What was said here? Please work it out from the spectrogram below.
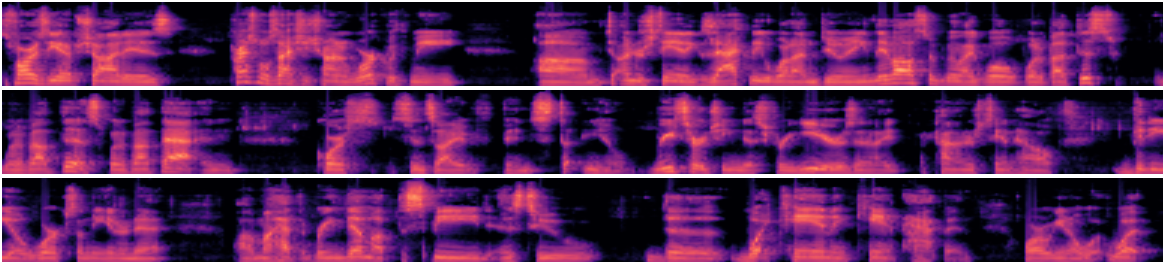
as far as the upshot is, Pressable is actually trying to work with me um, to understand exactly what I'm doing. They've also been like, well, what about this? What about this? What about that? And of course, since I've been you know researching this for years, and I, I kind of understand how video works on the internet, um, I have to bring them up to speed as to the what can and can't happen, or you know what what,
